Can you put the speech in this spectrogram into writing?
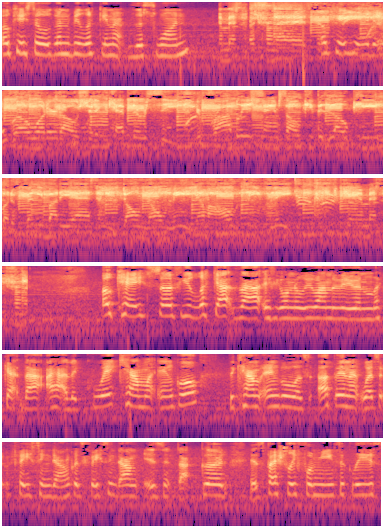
Okay, so we're going to be looking at this one. Okay, here it is. Bro, what are those? Oh, Should have kept the receipt. You're probably ashamed, so keep it low key. But if anybody asks and you don't know me, I'm a OT fleet. You can't mess with from Okay, so if you look at that, if you want to rewind the video and look at that, I had a great camera angle the camera angle was up and it wasn't facing down because facing down isn't that good, especially for Musical.lys.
